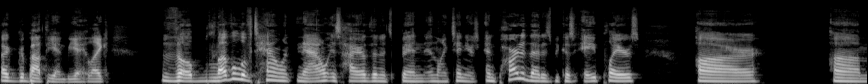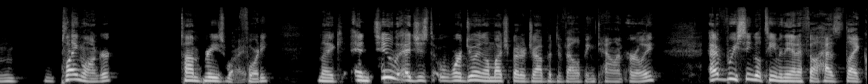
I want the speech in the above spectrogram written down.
uh, about the nba like the level of talent now is higher than it's been in like 10 years and part of that is because a players are um playing longer tom brady's what Right. 40 like and two I just we're doing a much better job of developing talent early every single team in the nfl has like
